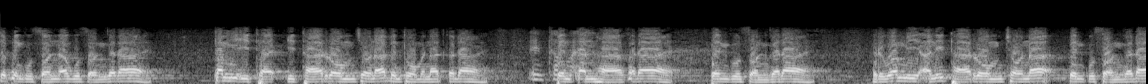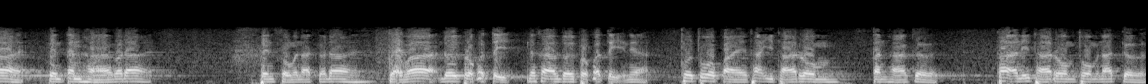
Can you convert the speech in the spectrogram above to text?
จะเป็นกุศลอกุศลก็ได้ ถ้ามีอิทธาอิทธารมชาวนะเป็นโทมนัสก็ได้ เป็นตัณหาก็ได้ เป็นกุศลก็ได้ หรือว่ามีอนิถารมชาวนะเป็นกุศลก็ได้ เป็นตัณหาก็ได้ เป็นโสมนัสก็ได้ แต่ว่าโดยปกตินะครับ โดยปกติเนี่ย ทั่ว ๆ ไปถ้าอิทธารมตัณหาเกิด ถ้าอนิถารมณ์โทมนัสเกิด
